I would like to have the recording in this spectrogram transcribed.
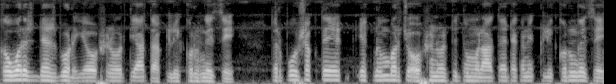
कव्हरेज डॅशबोर्ड या ऑप्शनवरती आता क्लिक करून घ्यायचे तर पाहू शकता एक एक नंबरच्या ऑप्शनवरती तुम्हाला आता या ठिकाणी क्लिक करून घ्यायचं आहे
